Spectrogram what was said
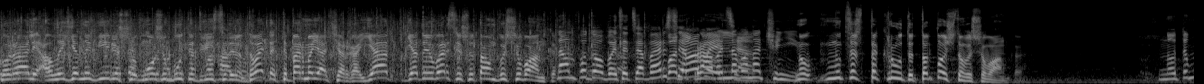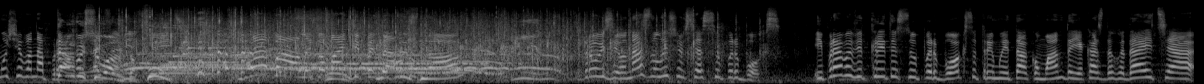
коралі, але я не вірю, що може бути 290. Давайте тепер моя черга. Я, я даю версію, що там вишиванка. Нам подобається ця версія, Подобається? правильна вона чи ні? Ну, ну це ж так круто, там точно вишиванка. Ну тому що вона правильна. Там вишиванка. Фу! Два бали команді Педан. Знав. Друзі, у нас залишився супербокс. І право відкрити супербокс отримує та команда, яка здогадається,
